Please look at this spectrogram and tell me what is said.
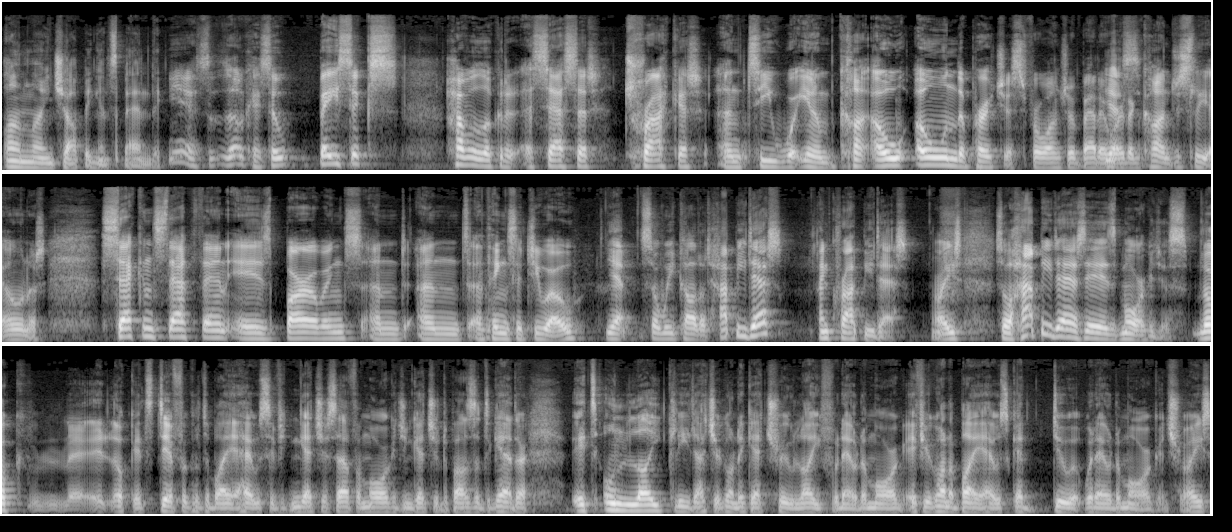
online shopping and spending. Yeah. So, okay. So basics. Have a look at it, assess it, track it, and see what you know. Own the purchase, for want of a better Yes. word, and consciously own it. Second step then is borrowings and and and things that you owe. Yeah, so we call it happy debt and crappy debt, right? So happy debt is mortgages. Look, eh, look, it's difficult to buy a house if you can get yourself a mortgage and get your deposit together. It's unlikely that you're going to get through life without a mortgage. If you're going to buy a house, get do it without a mortgage, right?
